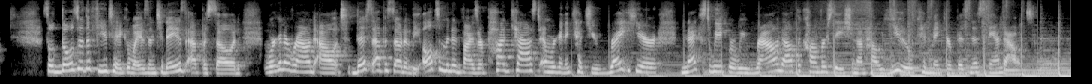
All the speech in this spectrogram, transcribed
So, those are the few takeaways in today's episode. We're going to round out this episode of the Ultimate Advisor podcast, and we're going to catch you right here next week where we round out the conversation on how you can make your business stand out.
